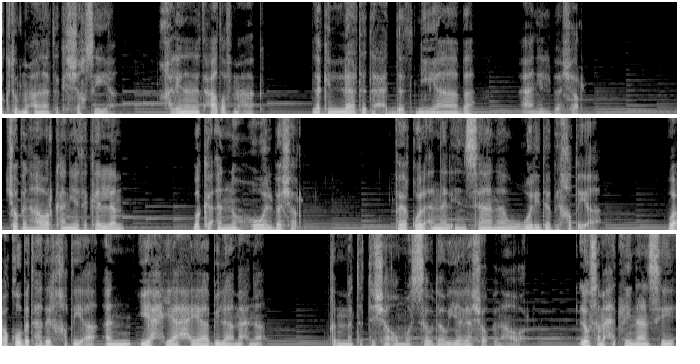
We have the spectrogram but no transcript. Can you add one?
اكتب معاناتك الشخصية. خلينا نتعاطف معك لكن لا تتحدث نيابة عن البشر. شوبنهاور كان يتكلم وكأنه هو البشر. فيقول أن الإنسان ولد بخطيئة. وعقوبة هذه الخطيئة أن يحيا حياة بلا معنى. قمة التشاؤم والسوداوية يا شوبنهاور. لو سمحت لي نانسي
